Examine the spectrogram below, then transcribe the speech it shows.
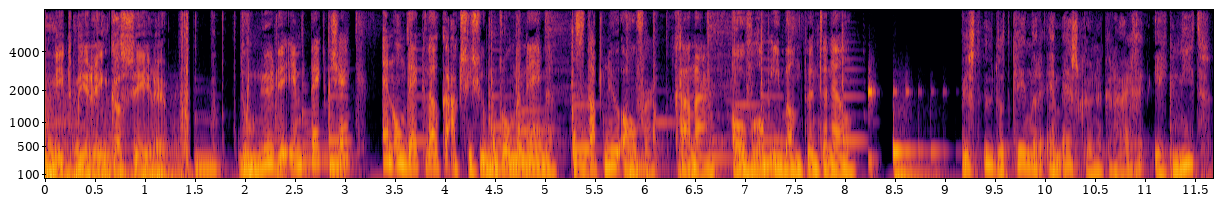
niet meer incasseren. Doe nu de impactcheck en ontdek welke acties u moet ondernemen. Stap nu over. Ga naar overopiban.nl. Wist u dat kinderen MS kunnen krijgen? Ik niet.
